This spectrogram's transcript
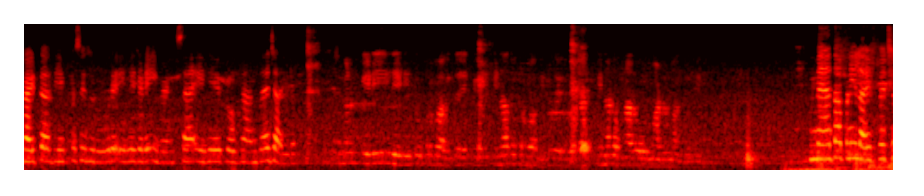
ਗਾਈਡ ਕਰਦੀ ਹਾਂ ਕਿ ਤੁਸੀਂ ਜ਼ਰੂਰ ਇਹ ਜਿਹੜੇ ਇਵੈਂਟਸ ਹੈ, ਇਹ ਪ੍ਰੋਗਰਾਮਸ ਹੈ, ਜਾਰੀ ਰੱਖੋ। ਤੁਸੀਂ ਕਿਹੜੀ ਲੇਡੀ ਤੋਂ ਪ੍ਰਭਾਵਿਤ ਹੋਏ ਕਿ ਕਿਹਨਾਂ ਤੋਂ ਪ੍ਰਭਾਵਿਤ ਹੋਏ ਹੋ ਜਾਂ ਕਿਹਨਾਂ ਨੂੰ ਆਪਣਾ ਰੋਲ ਮਾਡਲ ਮੰਨਦੇ ਹੋ? ਮੈਂ ਤਾਂ ਆਪਣੀ ਲਾਈਫ ਵਿੱਚ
